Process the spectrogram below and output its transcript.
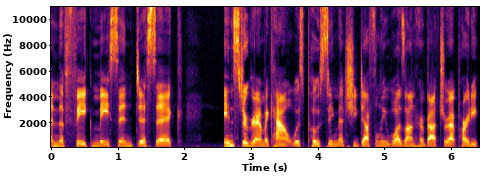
And the fake Mason Disick Instagram account was posting that she definitely was on her bachelorette party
